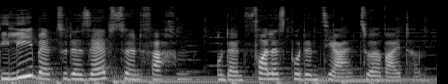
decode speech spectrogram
die Liebe zu dir selbst zu entfachen und dein volles Potenzial zu erweitern.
